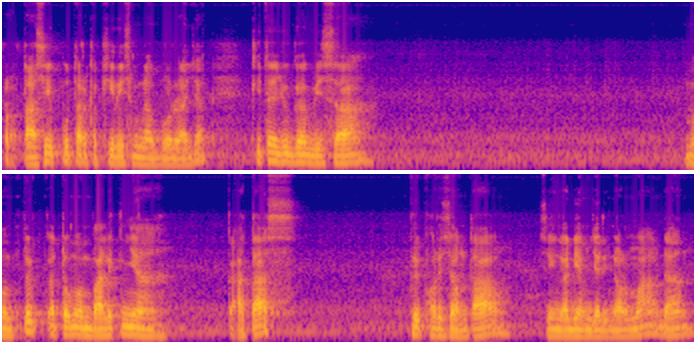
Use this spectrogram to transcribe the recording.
rotasi putar ke kiri 90 derajat. Kita juga bisa memflip atau membaliknya ke atas flip horizontal sehingga dia menjadi normal dan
